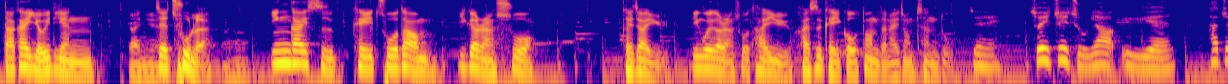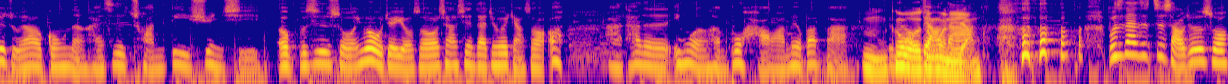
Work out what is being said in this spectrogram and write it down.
大概有一点概念。接触了，应该是可以做到一个人说客家语，另外一个人说泰语，还是可以沟通的那种程度。对，所以最主要语言。它最主要的功能还是传递讯息，而不是说，因为我觉得有时候像现在就会讲说，哦啊，他的英文很不好啊，没有办法，嗯，有没有跟我的中文一样。不是，但是至少就是说，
